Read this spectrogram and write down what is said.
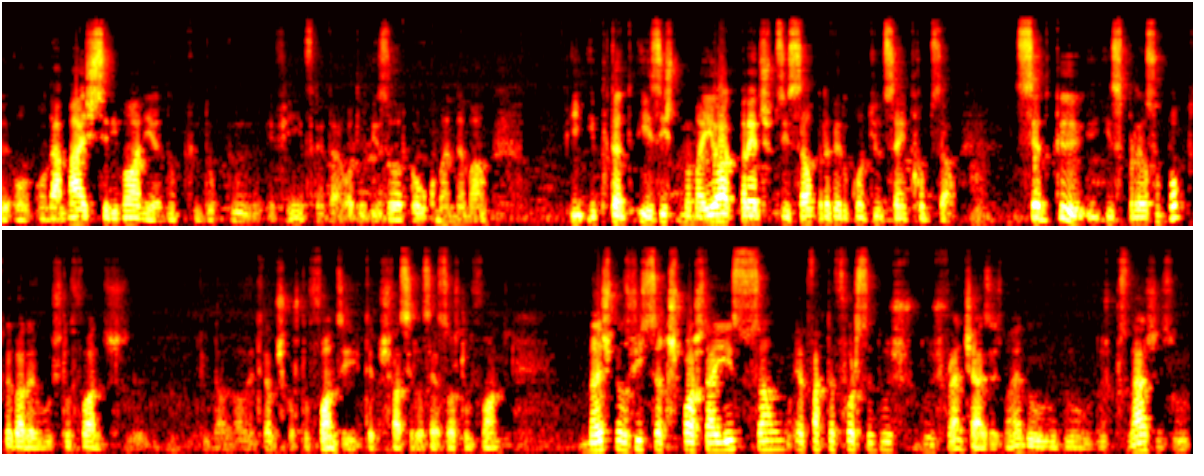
eh, onde há mais cerimónia do que, do que enfim, enfrentar ao televisor com o comando na mão. E, e, portanto, existe uma maior predisposição para ver o conteúdo sem interrupção. Sendo que isso perdeu-se um pouco, porque agora os telefones, enfim, nós entramos com os telefones e temos fácil acesso aos telefones, mas pelos vistos a resposta a isso são, é de facto a força dos, dos franchises, não é? Do, do, dos personagens, o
